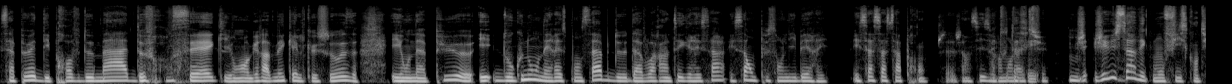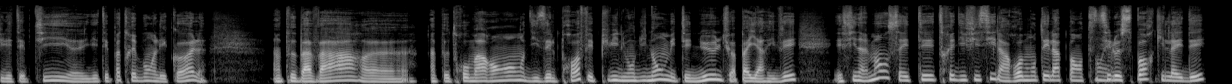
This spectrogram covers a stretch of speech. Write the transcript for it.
ça peut être des profs de maths, de français qui ont engrammé quelque chose et on a pu. et donc nous, on est responsable d'avoir intégré ça et ça, on peut s'en libérer. Et ça, ça s'apprend. J'insiste vraiment là-dessus. Mm. J'ai eu ça avec mon fils quand il était petit. Euh, il n'était pas très bon à l'école, un peu bavard, euh, un peu trop marrant, disait le prof. Et puis ils lui ont dit non, mais t'es nul, tu vas pas y arriver. Et finalement, ça a été très difficile à remonter la pente. C'est le sport qui l'a aidé.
